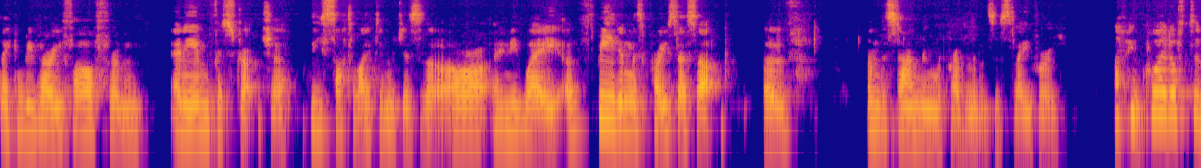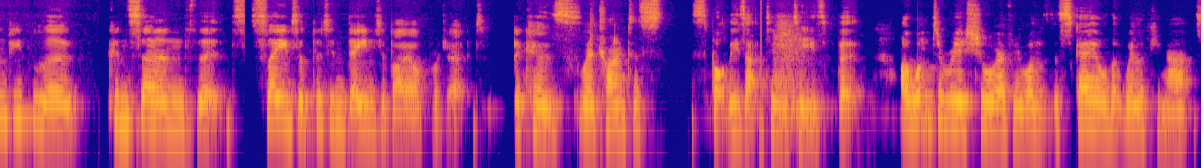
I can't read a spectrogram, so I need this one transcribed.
They can be very far from any infrastructure. These satellite images are our only way of speeding this process up of understanding the prevalence of slavery. I think quite often people are concerned that slaves are put in danger by our project because we're trying to spot these activities, but I want to reassure everyone that the scale that we're looking at,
